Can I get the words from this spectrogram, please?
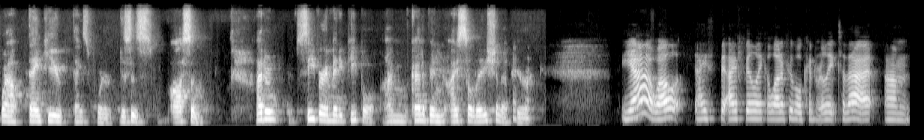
Wow, thank you. Thanks, Porter. This is awesome. I don't see very many people. I'm kind of in isolation up here. yeah, well, I, I feel like a lot of people could relate to that. Um,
